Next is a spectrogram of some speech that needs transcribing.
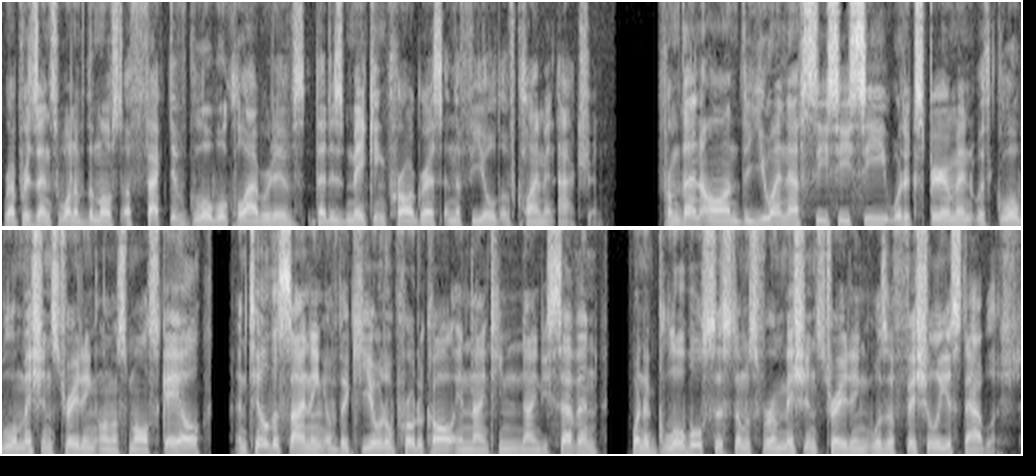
represents one of the most effective global collaboratives that is making progress in the field of climate action. From then on, the UNFCCC would experiment with global emissions trading on a small scale until the signing of the Kyoto Protocol in 1997, when a global systems for emissions trading was officially established.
